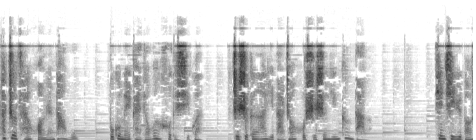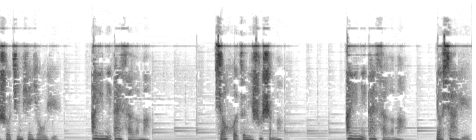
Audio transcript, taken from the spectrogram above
他这才恍然大悟，不过没改掉问候的习惯，只是跟阿姨打招呼时声音更大了。天气预报说今天有雨，阿姨你带伞了吗？小伙子你说什么？阿姨你带伞了吗？要下雨。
